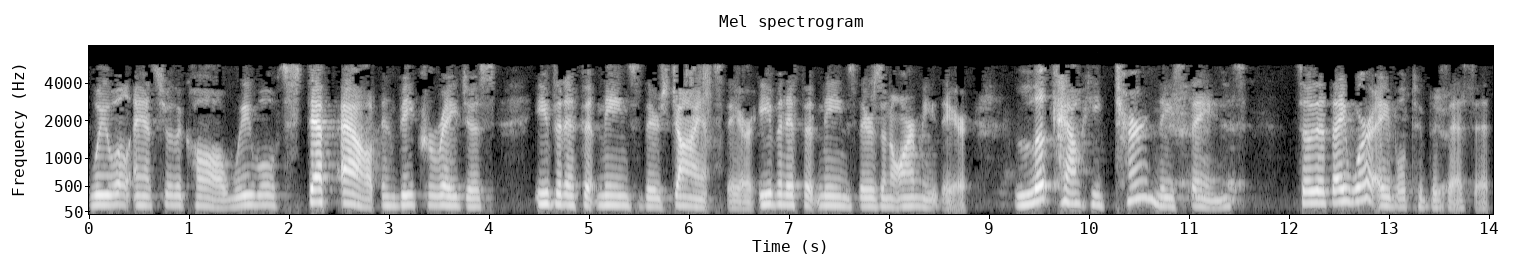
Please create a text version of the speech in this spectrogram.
we will answer the call. We will step out and be courageous, even if it means there's giants there, even if it means there's an army there. Look how he turned these things so that they were able to possess it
